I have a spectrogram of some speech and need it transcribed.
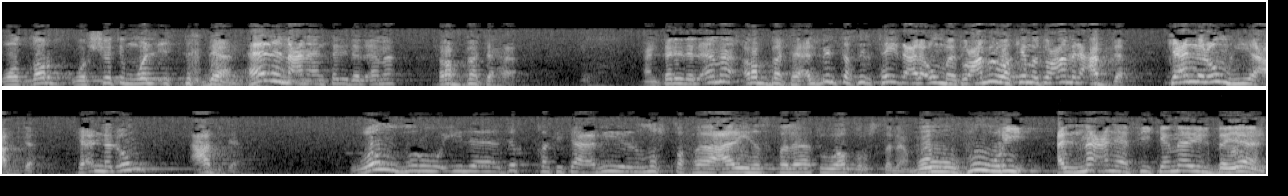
والضرب والشتم والاستخدام. هذا معنى أن تلد الأمة ربتها. أن تلد الأمة ربتها. البنت تصير سيدة على أمها تعاملها كما تعامل عبدة. كأن الأم هي عبدة. كأن الأم عبدة. وانظروا إلى دقة تعبير المصطفى عليه الصلاة والسلام ووفور المعنى في كمال البيان.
